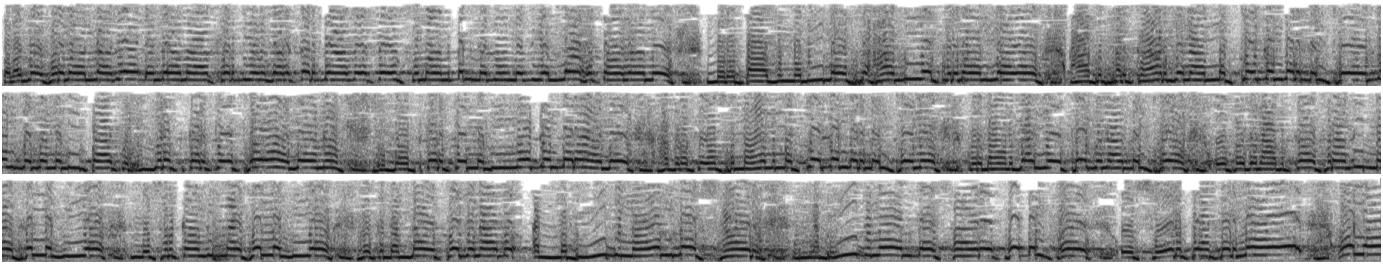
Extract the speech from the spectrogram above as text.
ہو رب فرمانا دیا بندہ میں آخر دیا گل کر دیا گے تو عثمان بن نبی نبی اللہ تعالیٰ نے میرے پاس نبی میں صحابی ہے قربان جاؤ آپ سرکار کے نام مکے کے اندر بیٹھے دن جب نبی پاک ہجرت کر کے اتنے آ گئے ہجرت کر کے مدینے کے اندر آ گئے، حضرت عثمان مکے کے اندر بیٹھے نے قربان بھائی اتنے جناب بیٹھے اتنے جناب کافر کی محفل لگی ہے مشرقوں کی محفل لگی ہے، ایک بندہ اتنے جناب نبید نام کا شہر نبید نام کا شہر اتنے بیٹھا ہے، وہ شیر پہ کرنا ہے، اللہ!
